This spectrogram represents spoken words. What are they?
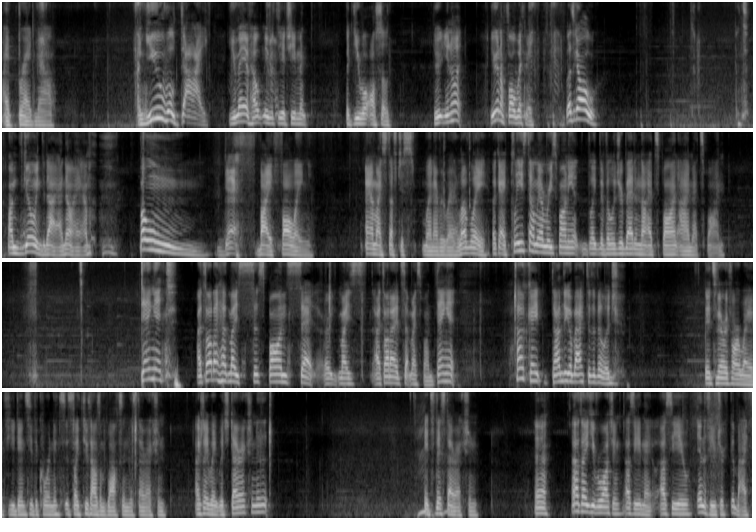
I have bread now. And you will die! You may have helped me with the achievement, but you will also... You, you know what? You're gonna fall with me. Let's go! I'm going to die. I know I am. Boom! Death by falling. And my stuff just went everywhere. Lovely. Okay, please tell me I'm respawning at, like, the villager bed and not at spawn. I'm at spawn. Dang it! I thought I had my spawn set. Or my... I thought I had set my spawn. Dang it. Okay, time to go back to the village. It's very far away if you didn't see the coordinates. It's like 2,000 blocks in this direction. Actually, wait, which direction is it? It's this direction. Yeah. I'll thank you for watching. I'll see you in I'll see you in the future. Goodbye.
